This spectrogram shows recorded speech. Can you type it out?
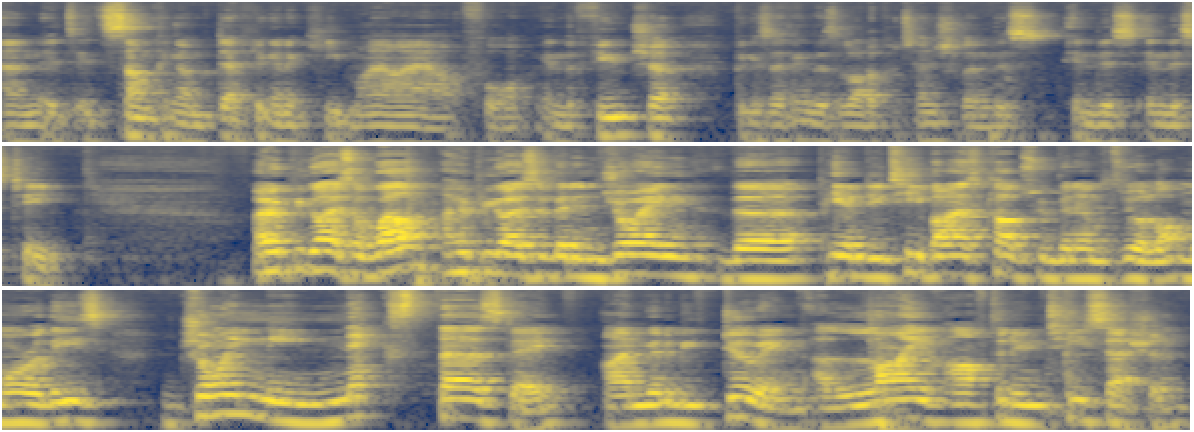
and it's it's something I'm definitely going to keep my eye out for in the future because I think there's a lot of potential in this in this in this tea. I hope you guys are well. I hope you guys have been enjoying the PMD Tea Buyers Clubs. We've been able to do a lot more of these. Join me next Thursday. I'm going to be doing a live afternoon tea session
